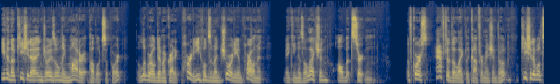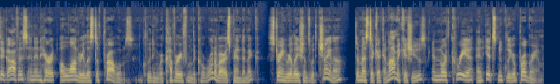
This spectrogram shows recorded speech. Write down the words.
even though Kishida enjoys only moderate public support, the Liberal Democratic Party holds a majority in parliament, making his election all but certain. Of course, after the likely confirmation vote, Kishida will take office and inherit a laundry list of problems, including recovery from the coronavirus pandemic, strained relations with China, domestic economic issues, and North Korea and its nuclear program.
